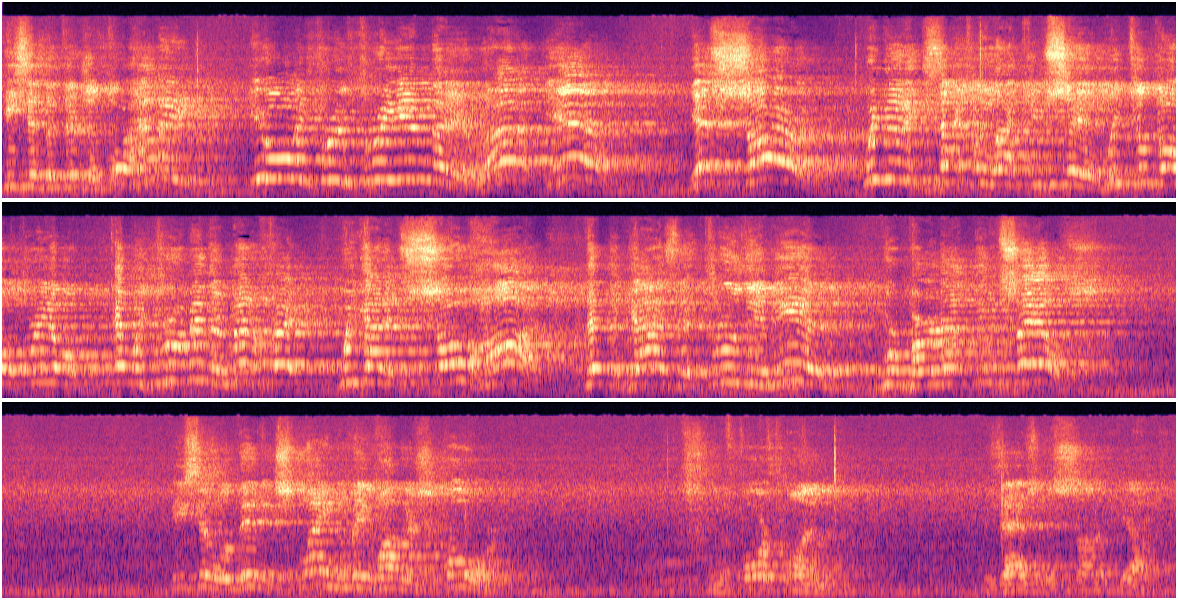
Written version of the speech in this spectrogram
He said, but there's a four. How many? You only threw three in there, right? Yeah. Yes, sir. We did exactly like you said. We took all three of them and we threw them in there. Matter of fact, we got it so hot that the guys that threw them in were burned out. He said, well, then explain to me why there's four. And the fourth one is as the Son of God.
